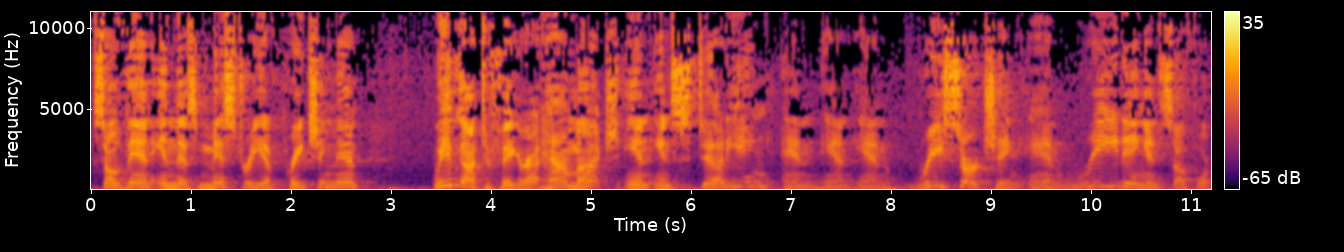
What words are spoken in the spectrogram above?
So then, in this mystery of preaching, then, We've got to figure out how much in, in studying and, and, and researching and reading and so forth,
